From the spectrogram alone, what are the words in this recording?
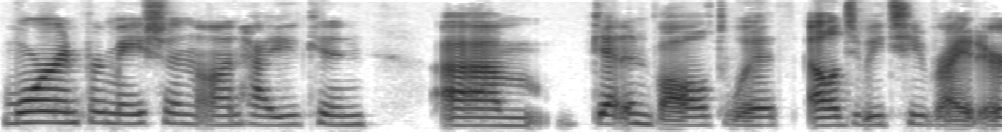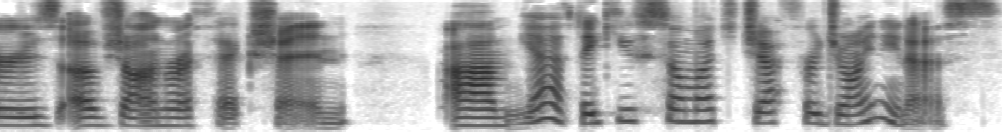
more information on how you can um, get involved with LGBT writers of genre fiction. Um, yeah, thank you so much, Jeff, for joining us.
